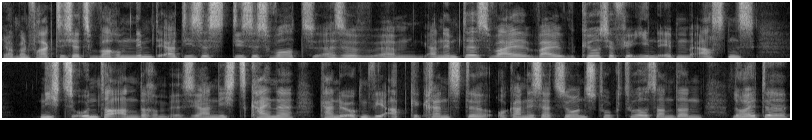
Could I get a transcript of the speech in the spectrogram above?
Ja, man fragt sich jetzt, warum nimmt er dieses, dieses Wort? Also ähm, er nimmt es, weil, weil Kirche für ihn eben erstens nichts unter anderem ist, ja, nichts, keine, keine irgendwie abgegrenzte Organisationsstruktur, sondern Leute,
